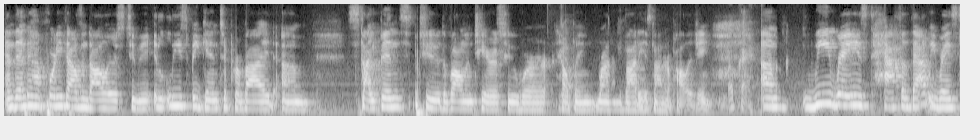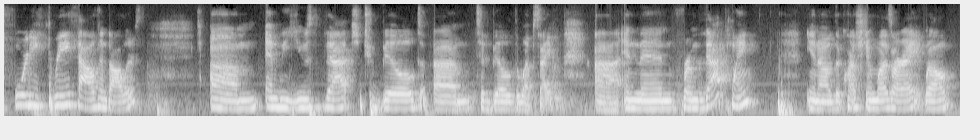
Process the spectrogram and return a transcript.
and then to have forty thousand dollars to be, at least begin to provide. Um, stipends to the volunteers who were helping run the body is not an apology okay um, we raised half of that we raised $43000 um, and we used that to build um, to build the website. Uh, and then from that point, you know, the question was, all right, well,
